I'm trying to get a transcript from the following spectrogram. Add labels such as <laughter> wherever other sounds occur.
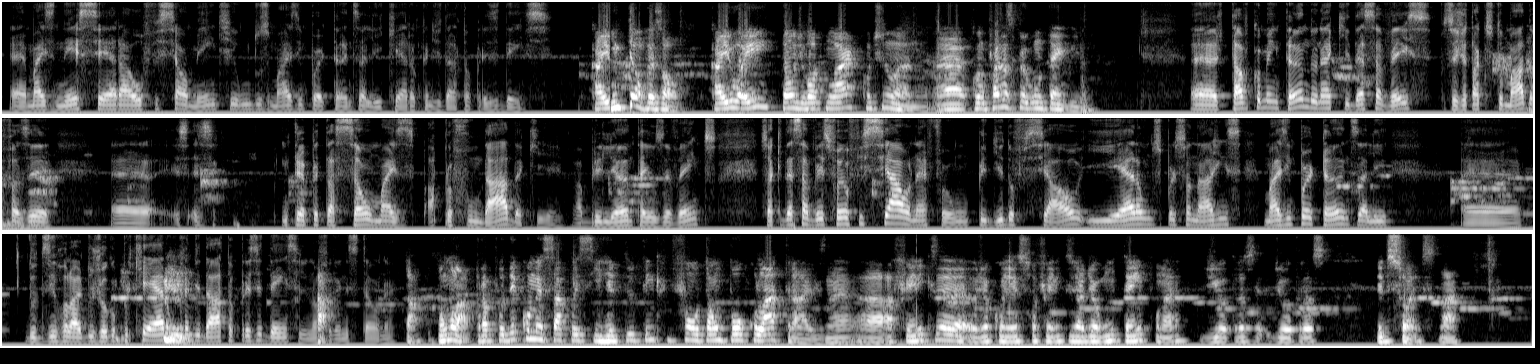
É, mas nesse era oficialmente um dos mais importantes ali, que era o candidato à presidência. Caiu. Então, pessoal, caiu aí, então de volta no ar, continuando. É, faz as perguntas aí, Guilherme. É, tava comentando, né, que dessa vez você já está acostumado a fazer é, esse, esse, interpretação mais aprofundada que brilhanta aí os eventos. Só que dessa vez foi oficial, né? Foi um pedido oficial e era um dos personagens mais importantes ali é, do desenrolar do jogo, porque era um candidato à presidência ali no tá. Afeganistão, né? Tá, vamos lá. Para poder começar com esse enredo, tem que voltar um pouco lá atrás, né? A, a Fênix, é, eu já conheço a Fênix já de algum tempo, né? De outras, de outras edições, né?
